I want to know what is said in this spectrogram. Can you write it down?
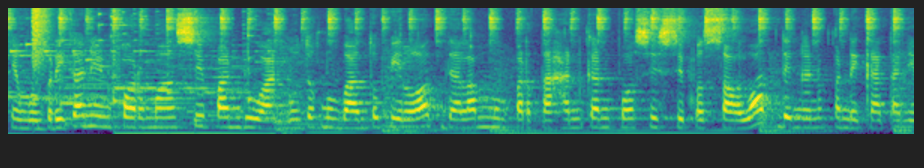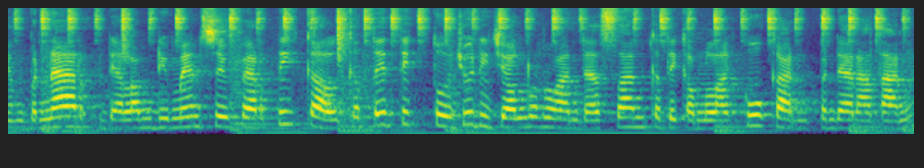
yang memberikan informasi panduan untuk membantu pilot dalam mempertahankan posisi pesawat dengan pendekatan yang benar dalam dimensi vertikal ke titik tujuh di jalur landasan ketika melakukan pendaratan.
